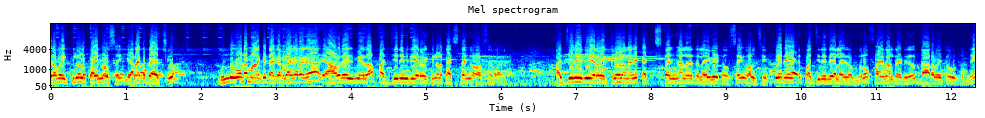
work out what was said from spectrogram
ఇరవై కిలోల పైన వస్తాయి. వెనక బ్యాచ్. ముందు కూడా మనకి దగ్గర దగ్గరగా యావరేజ్ మీద పద్దెనిమిది ఇరవై కిలోలు ఖచ్చితంగా వస్తాయి. వారు పద్దెనిమిది ఇరవై కిలోలు అనేది ఖచ్చితంగా అనేది లైవ్ వెయిట్ వస్తాయి. వాళ్ళు చెప్పే రేటు పద్దెనిమిది వేల ఐదు వందలు. ఫైనల్ రేట్ కదా బేరం అయితే ఉంటుంది.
